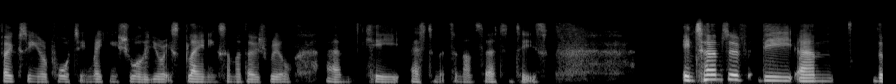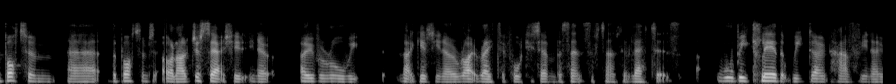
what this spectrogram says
focusing your reporting, making sure that you're explaining some of those real um, key estimates and uncertainties. In terms of the um, the bottom uh, the bottoms, and I'll just say actually, you know, overall we that gives you know a right rate of 47% substantive letters. Will be clear that we don't have you know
